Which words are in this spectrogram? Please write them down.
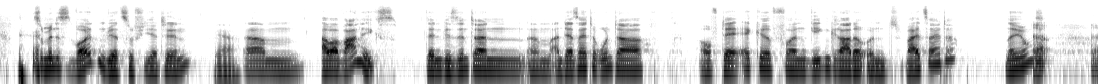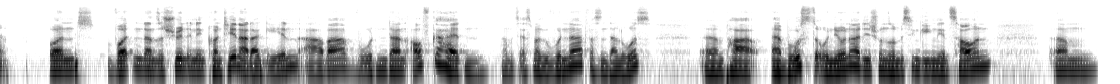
Zumindest wollten wir zu viert hin. Ja. Ähm, aber war nix. Denn wir sind dann ähm, an der Seite runter auf der Ecke von Gegengrade und Waldseite. Na Jungs? Ja, ja. Und wollten dann so schön in den Container da gehen, aber wurden dann aufgehalten. Haben uns erstmal gewundert, was ist denn da los? Äh, ein paar erboste Unioner, die schon so ein bisschen gegen den Zaun ähm,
